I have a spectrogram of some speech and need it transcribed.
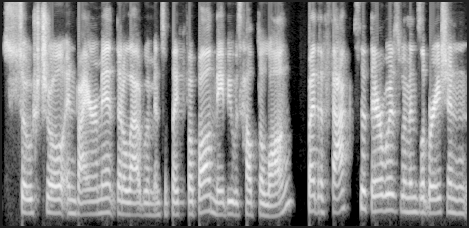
social environment that allowed women to play football maybe was helped along by the fact that there was women's liberation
